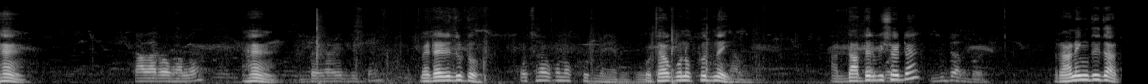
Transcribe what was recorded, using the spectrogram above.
হ্যাঁ। কালারও ভালো। হ্যাঁ। ব্যাটারি দিতে ব্যাটারি দুটো? কোথাও কোনো খুদ নেই কোথাও কোনো খুঁত নেই? আর দাঁতের বিষয়টা? রানিং দুই দাঁত?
